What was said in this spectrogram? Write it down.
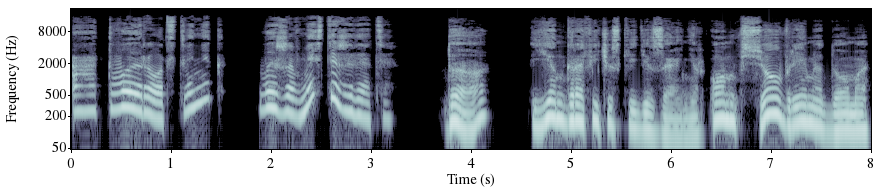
«А твой родственник? Вы же вместе живете?» «Да. Йен графический дизайнер. Он все время дома.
